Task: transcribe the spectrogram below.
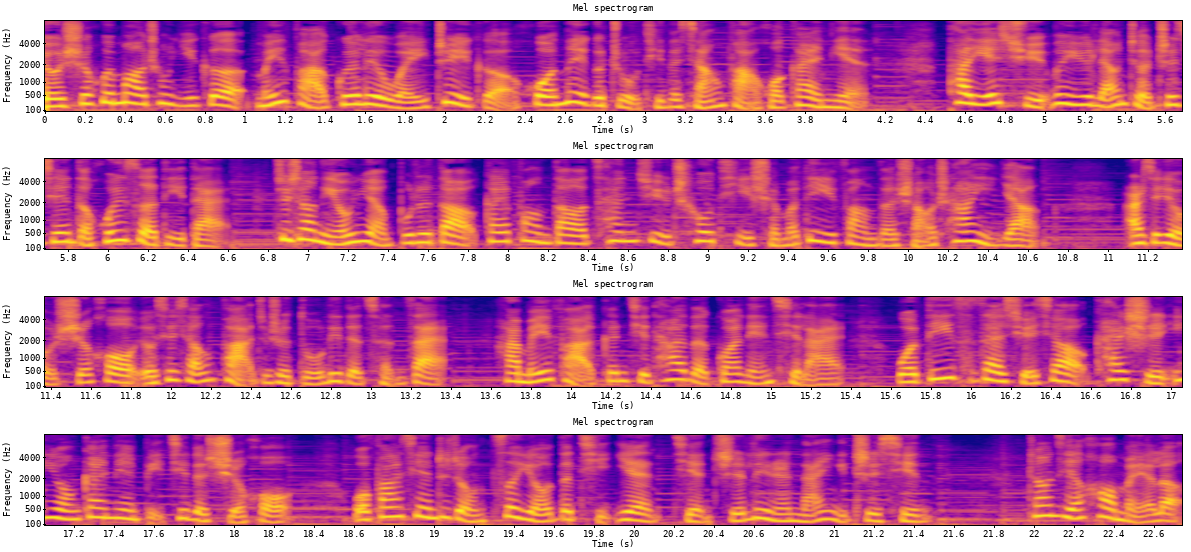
有时会冒出一个没法归类为这个或那个主题的想法或概念，它也许位于两者之间的灰色地带，就像你永远不知道该放到餐具抽屉什么地方的勺叉一样。而且有时候有些想法就是独立的存在，还没法跟其他的关联起来。我第一次在学校开始应用概念笔记的时候，我发现这种自由的体验简直令人难以置信。章节号没了，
